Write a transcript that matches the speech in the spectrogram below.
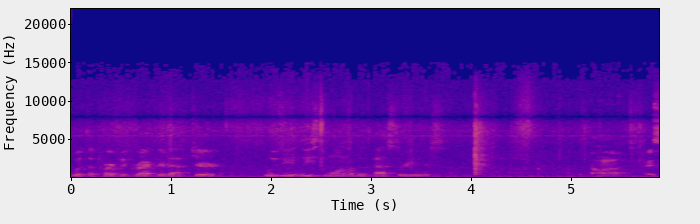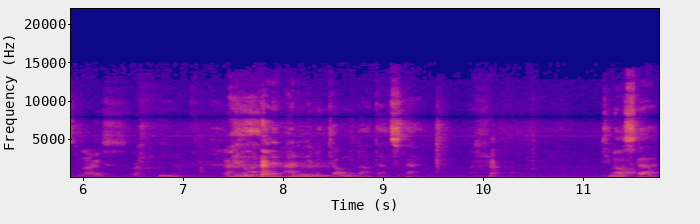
with a perfect record after losing at least one over the past three years? Uh, it's nice. You know, you know I, I didn't even tell him about that stat. Do you know the Uh, stat?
